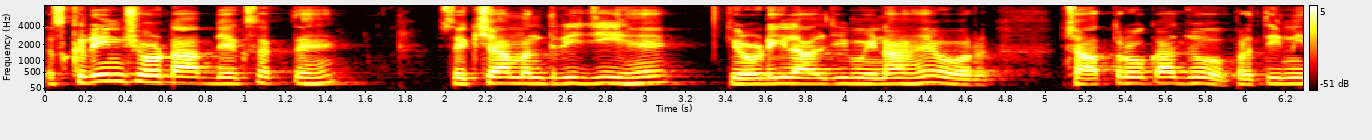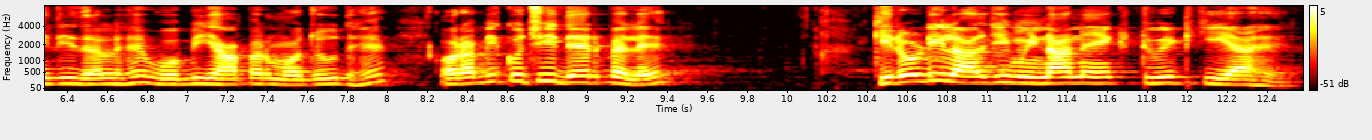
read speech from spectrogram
स्क्रीनशॉट आप देख सकते हैं। शिक्षा मंत्री जी हैं किरोड़ी लाल जी मीणा है और छात्रों का जो प्रतिनिधि दल है, वो भी यहाँ पर मौजूद है। और अभी कुछ ही देर पहले किरोड़ी लाल जी मीणा ने एक ट्वीट किया है।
